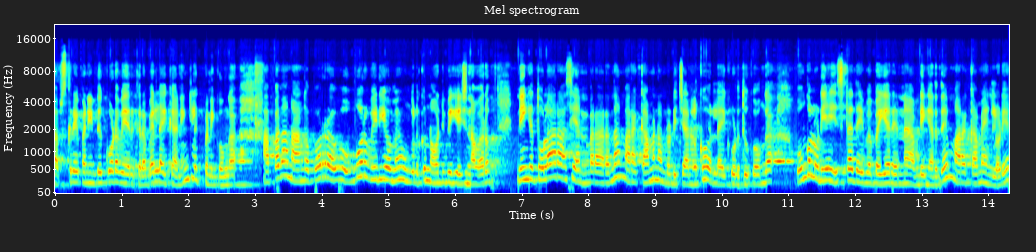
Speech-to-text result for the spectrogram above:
சப்ஸ்கிரைப் பண்ணிவிட்டு கூடவே இருக்கிற பெல் ஐக்கானையும் கிளிக் பண்ணிக்கோங்க. அப்போ தான் நாங்கள் போடுற ஒவ்வொரு வீடியோவுமே உங்களுக்கு நோட்டிஃபிகேஷனாக வரும். நீங்கள் துளாராசி அன்பராக இருந்தால் மறக்காமல் நம்மளுடைய சேனலுக்கு ஒரு லைக் கொடுத்துக்கோங்க. உங்களுடைய இஷ்ட தெய்வ பெயர் என்ன அப்படிங்கிறது மறக்காமல் எங்களுடைய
